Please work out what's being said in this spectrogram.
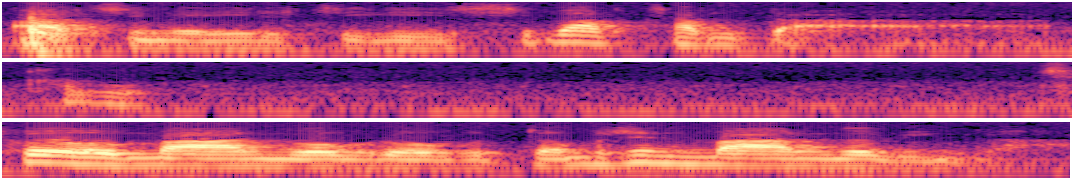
아침에 일찍이 시박참 딱 하고 처 만급으로부터 무슨 만급인가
